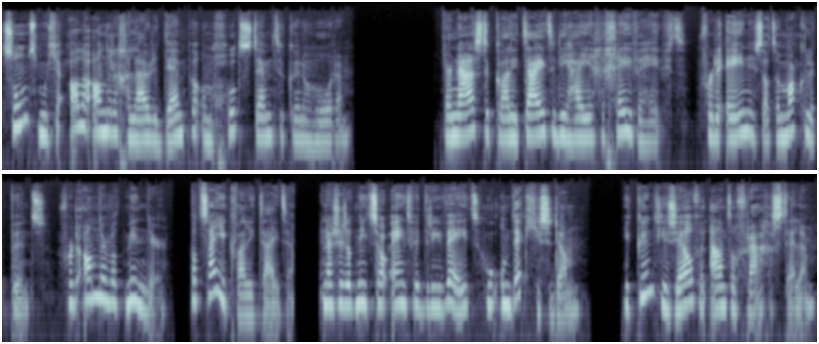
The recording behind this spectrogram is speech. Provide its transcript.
Soms moet je alle andere geluiden dempen om Gods stem te kunnen horen. Daarnaast de kwaliteiten die hij je gegeven heeft. Voor de een is dat een makkelijk punt, voor de ander wat minder. Wat zijn je kwaliteiten? En als je dat niet zo 1, 2, 3 weet, hoe ontdek je ze dan? Je kunt jezelf een aantal vragen stellen.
